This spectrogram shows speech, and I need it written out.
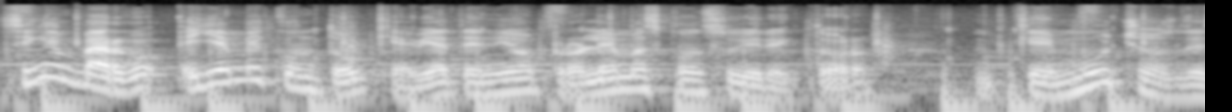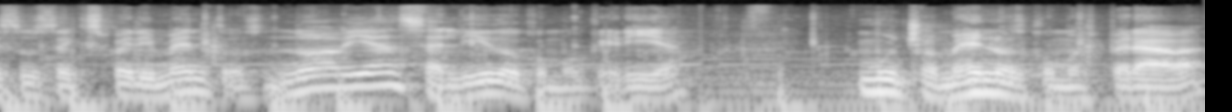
Sin embargo, ella me contó que había tenido problemas con su director, que muchos de sus experimentos no habían salido como quería, mucho menos como esperaba,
